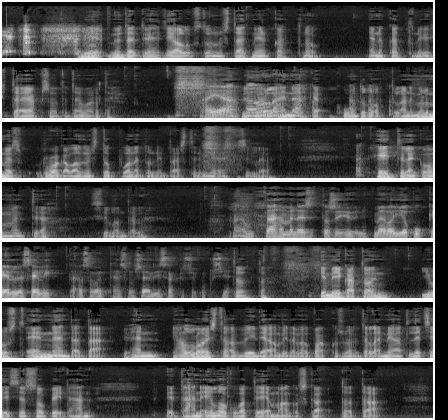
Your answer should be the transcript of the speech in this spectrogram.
tiedä. Niin, minun täytyy heti aluksi tunnustaa, että minä en ole kattonut, en ole kattonut yhtään jaksoa tätä varten. Ai jaa. Oh. on lähinnä ehkä kuunteluoppilaan. Niin me ollaan myös ruokavalmistuu puolen tunnin päästä, niin minä ehkä silleen heittelen kommentteja silloin tällä. No, mutta tämähän menee sitten tosi hyvin. Nyt meillä on joku, kelle selittää. Sä voit tehdä semmoisia lisäkysymyksiä. Totta. Ja minä katsoin just ennen tätä yhden ihan loistavan video, mitä me on pakko suositella. Ja minä ajattelin, että se itse sopii tähän, tähän elokuvateemaan, koska tota,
